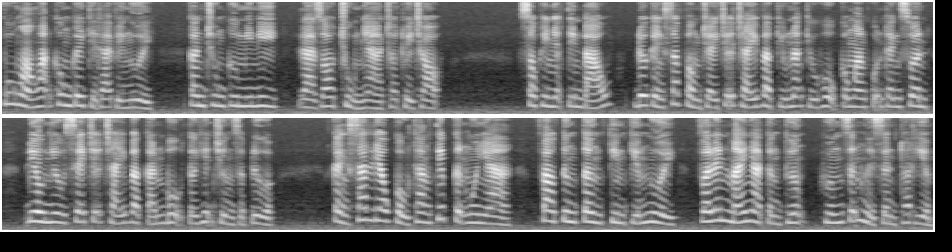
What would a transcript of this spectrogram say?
Vụ hỏa hoạn không gây thiệt hại về người, căn chung cư mini là do chủ nhà cho thuê trọ. Sau khi nhận tin báo, đội cảnh sát phòng cháy chữa cháy và cứu nạn cứu hộ công an quận Thanh Xuân điều nhiều xe chữa cháy và cán bộ tới hiện trường dập lửa. Cảnh sát leo cầu thang tiếp cận ngôi nhà, vào từng tầng tìm kiếm người và lên mái nhà tầng thượng hướng dẫn người dân thoát hiểm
